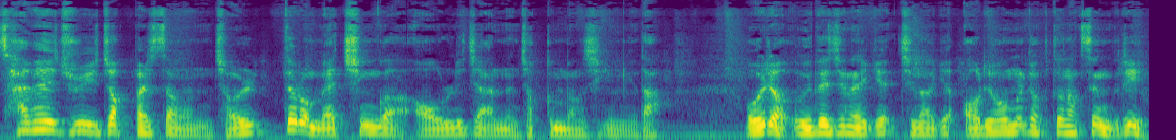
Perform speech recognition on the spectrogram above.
사회주의적 발상은 절대로 매칭과 어울리지 않는 접근 방식입니다. 오히려 의대 진학에, 진학에 어려움을 겪던 학생들이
